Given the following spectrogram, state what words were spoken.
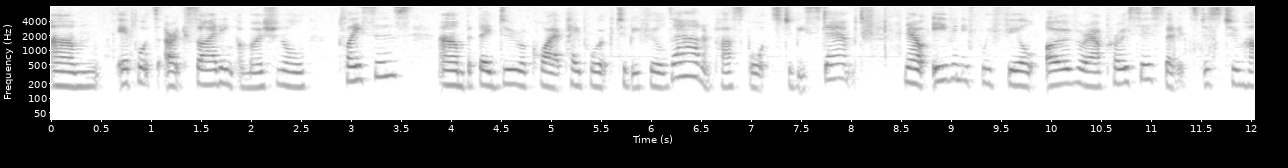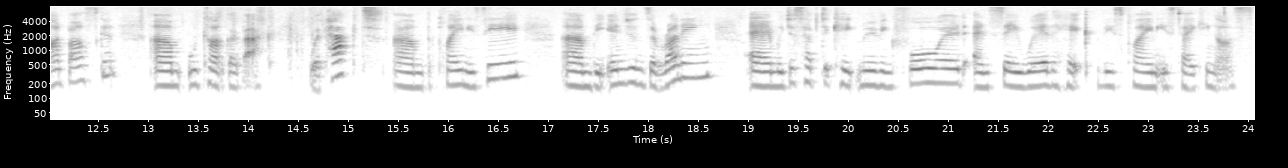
Um, airports are exciting, emotional places, um, but they do require paperwork to be filled out and passports to be stamped. Now, even if we feel over our process that it's just too hard basket, um, we can't go back. We're packed, um, the plane is here, um, the engines are running, and we just have to keep moving forward and see where the heck this plane is taking us.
